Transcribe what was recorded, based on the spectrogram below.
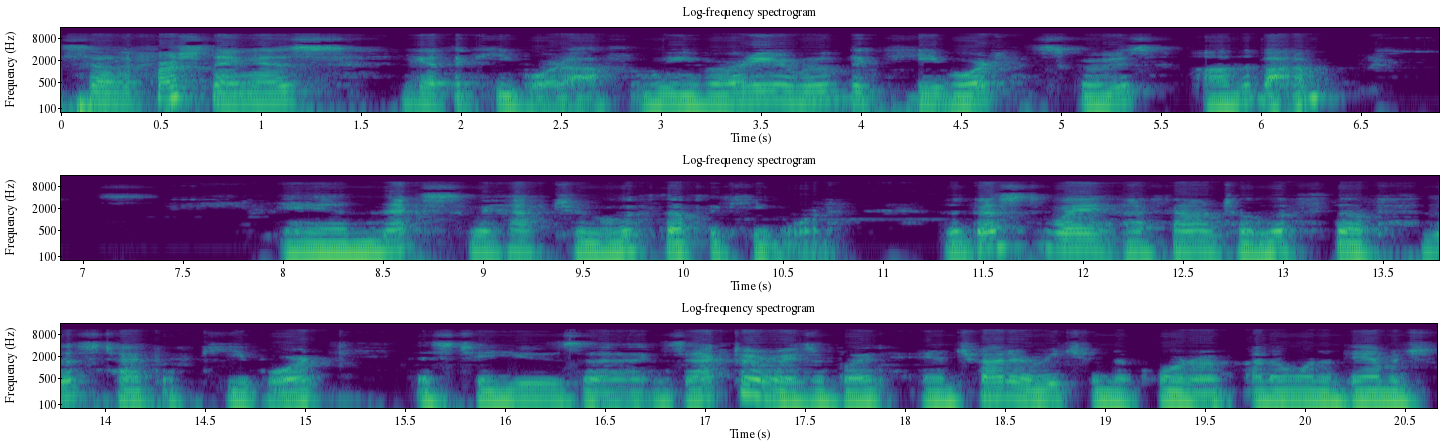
so the first thing is get the keyboard off. We've already removed the keyboard screws on the bottom. And next we have to lift up the keyboard. The best way I found to lift up this type of keyboard is to use an X-Acto razor blade and try to reach in the corner. I don't want to damage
